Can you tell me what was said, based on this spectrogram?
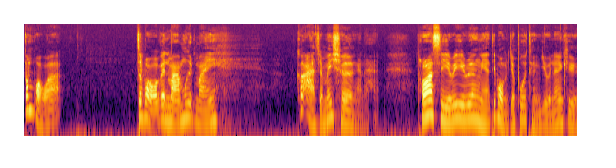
ต้องบอกว่า จะบอกว่าเป็นม้ามืดไหม ก็อาจจะไม่เชิงอะนะฮะ เพราะว่าซีรีส์เรื่องนี้ที่ผมจะพูดถึงอยู่นั่นคือ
